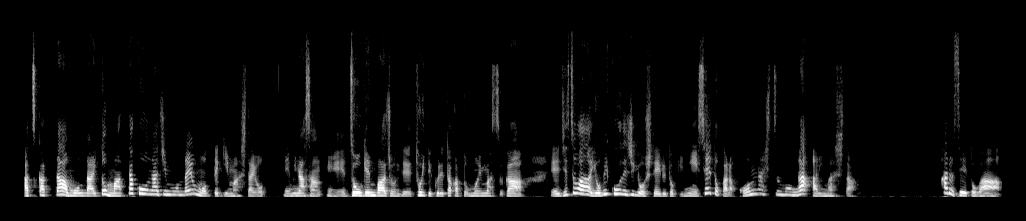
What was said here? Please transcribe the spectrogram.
扱った問題と全く同じ問題を持ってきましたよ。え皆さん、え増減バージョンで解いてくれたかと思いますが、え実は予備校で授業しているときに生徒からこんな質問がありました。ある生徒が、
